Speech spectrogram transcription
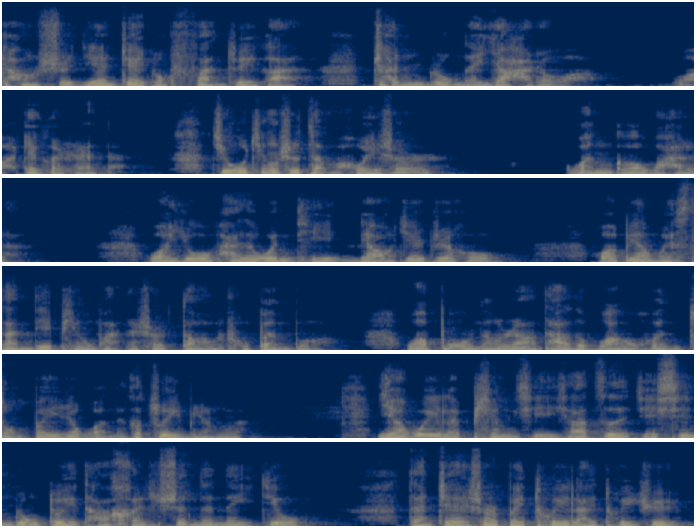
长时间，这种犯罪感沉重的压着我。我这个人呢，究竟是怎么回事儿？文革完了，我右派的问题了结之后，我便为三弟平反的事到处奔波。我不能让他的亡魂总背着我那个罪名啊！也为了平息一下自己心中对他很深的内疚，但这事儿被推来推去，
